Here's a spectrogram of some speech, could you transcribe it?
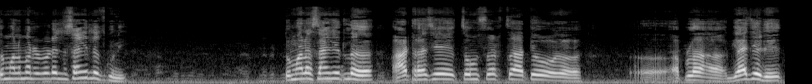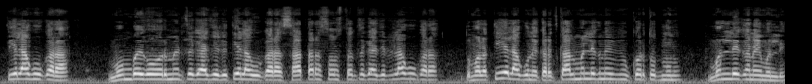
तुम्हाला मराठवाड्याला सांगितलंच कुणी? तुम्हाला सांगितलं अठराशे चौसष्टचा तो आपला गॅजेट आहे ते लागू करा. मुंबई गव्हर्नमेंटचं गॅजेट आहे ते लागू करा. सातारा संस्थांचं गॅजेट लागू करा. तुम्हाला ते लागू नाही करायचं काल म्हणले की नाही करतो म्हणून. म्हणले का नाही म्हणले?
